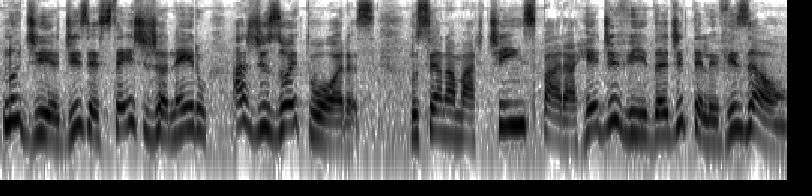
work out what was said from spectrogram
no dia 16 de janeiro, às 18 horas. Luciana Martins, para a Rede Vida de Televisão.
